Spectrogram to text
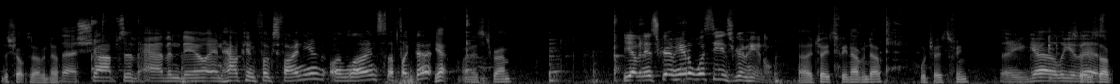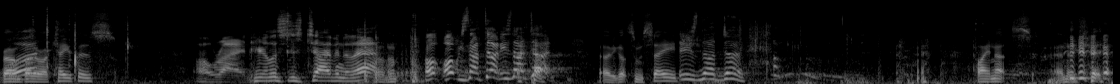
the shops at Avondale. The shops of Avondale. And how can folks find you online, stuff like that? Yeah, on Instagram. You have an Instagram handle. What's the Instagram handle? Uh, Josephine Avondale, or Josephine. There you go. Look at So this. there's our brown What? butter, our capers. All right, here. Let's just dive into that. Oh, oh, he's not done. He's not done. Uh, we got some sage, he's not done. pine nuts, and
